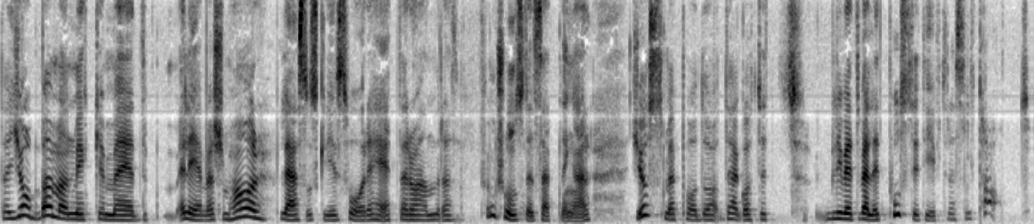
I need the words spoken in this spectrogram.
där jobbar man mycket med elever som har läs och skrivsvårigheter och andra funktionsnedsättningar. Just med podd och det har gått ett, blivit ett väldigt positivt resultat.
